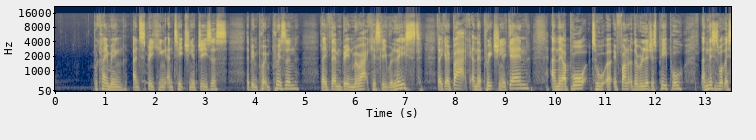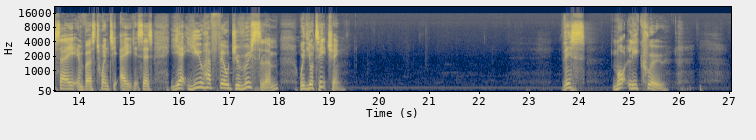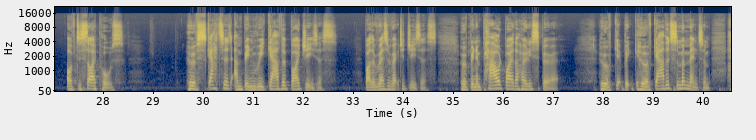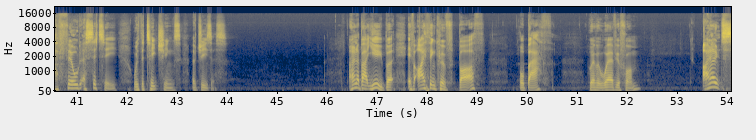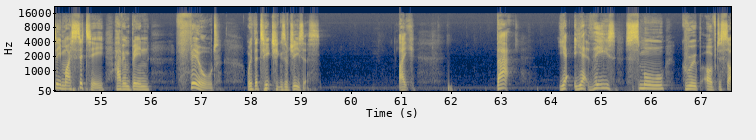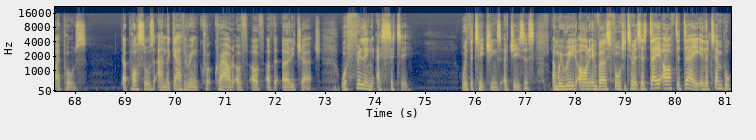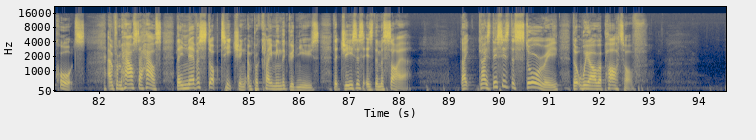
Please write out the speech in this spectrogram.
proclaiming and speaking and teaching of Jesus. They've been put in prison. They've then been miraculously released. They go back and they're preaching again, and they are brought to uh, in front of the religious people. And this is what they say in verse 28. It says, "Yet you have filled Jerusalem with your teaching." This motley crew of disciples who have scattered and been regathered by Jesus, by the resurrected Jesus, who have been empowered by the Holy Spirit, who have, who have gathered some momentum, have filled a city with the teachings of Jesus. I don't know about you, but if I think of Bath or Bath, whoever, wherever you're from, I don't see my city having been filled with the teachings of Jesus. Like that Yet, yet these small group of disciples, apostles, and the gathering crowd of, of, of the early church were filling a city with the teachings of Jesus. And we read on in verse 42 it says, Day after day in the temple courts, and from house to house, they never stopped teaching and proclaiming the good news that Jesus is the Messiah. Like, guys, this is the story that we are a part of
